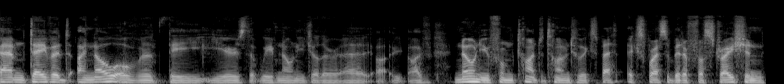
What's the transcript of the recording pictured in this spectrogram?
um, David. I know over the years that we've known each other, uh, I've known you from time to time to expe- express a bit of frustration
